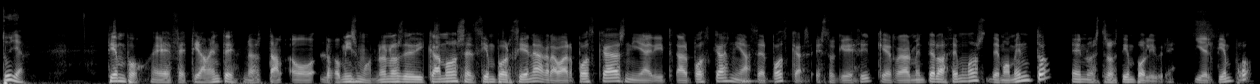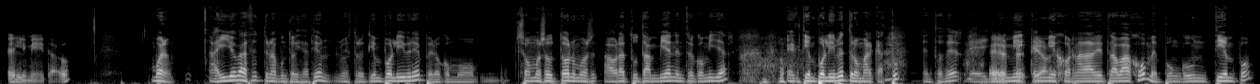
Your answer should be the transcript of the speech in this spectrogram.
Tuya. Tiempo, efectivamente. lo mismo, no nos dedicamos el 100% a grabar podcast, ni a editar podcast, ni a hacer podcast. Esto quiere decir que realmente lo hacemos de momento en nuestro tiempo libre. Y el tiempo es limitado. Bueno, ahí yo voy a hacerte una puntualización. Nuestro tiempo libre, pero como somos autónomos, ahora tú también, entre comillas, el tiempo libre te lo marcas tú. Entonces, eh, yo en mi, en mi, jornada de trabajo me pongo un tiempo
